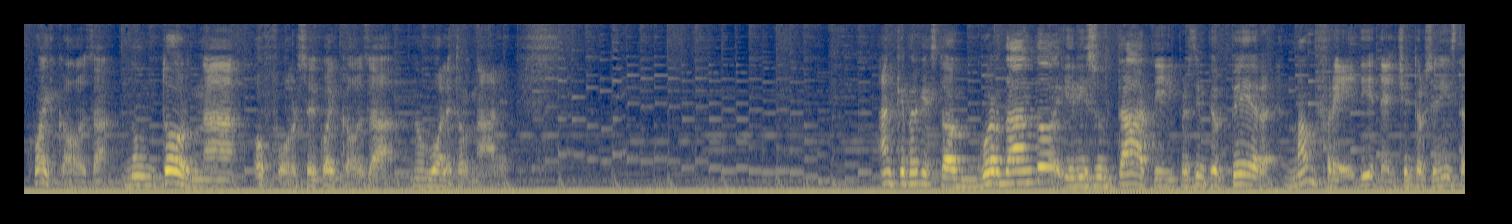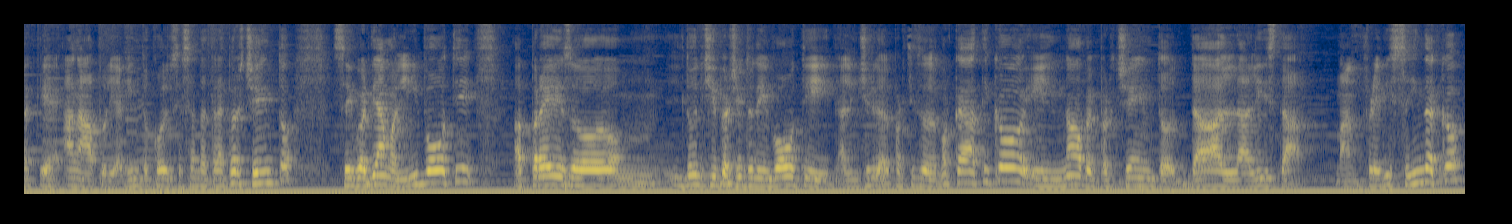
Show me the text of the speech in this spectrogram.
qualcosa non torna, o forse qualcosa non vuole tornare. Anche perché sto guardando i risultati, per esempio per Manfredi del centro-sinistra che a Napoli ha vinto col 63%, se guardiamo i voti ha preso mm, il 12% dei voti all'incirca del Partito Democratico, il 9% dalla lista Manfredi Sindaco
